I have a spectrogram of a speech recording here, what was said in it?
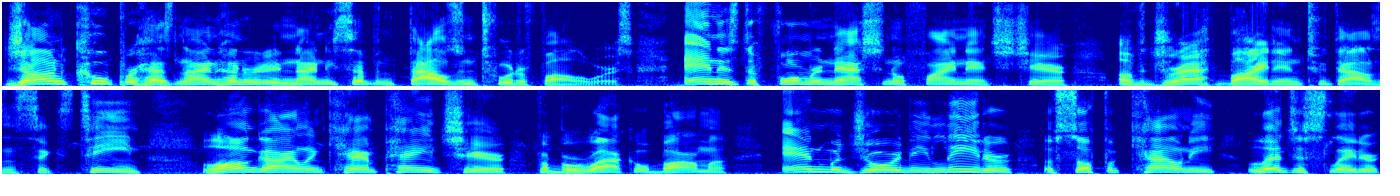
Jon Cooper has 997,000 Twitter followers and is the former national finance chair of Draft Biden 2016, Long Island campaign chair for Barack Obama, and majority leader of Suffolk County legislator.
